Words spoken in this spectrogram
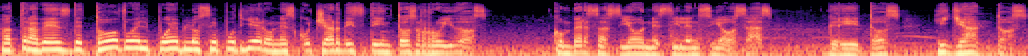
A través de todo el pueblo se pudieron escuchar distintos ruidos, conversaciones silenciosas, gritos y llantos.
